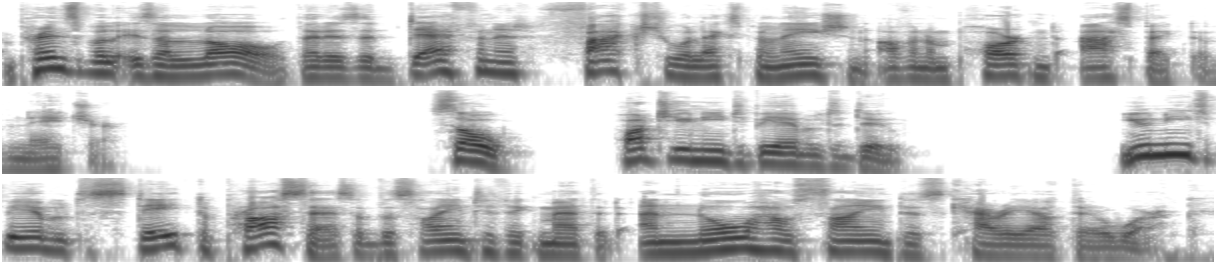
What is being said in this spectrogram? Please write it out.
A principle is a law that is a definite, factual explanation of an important aspect of nature. So, what do you need to be able to do? You need to be able to state the process of the scientific method and know how scientists carry out their work.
